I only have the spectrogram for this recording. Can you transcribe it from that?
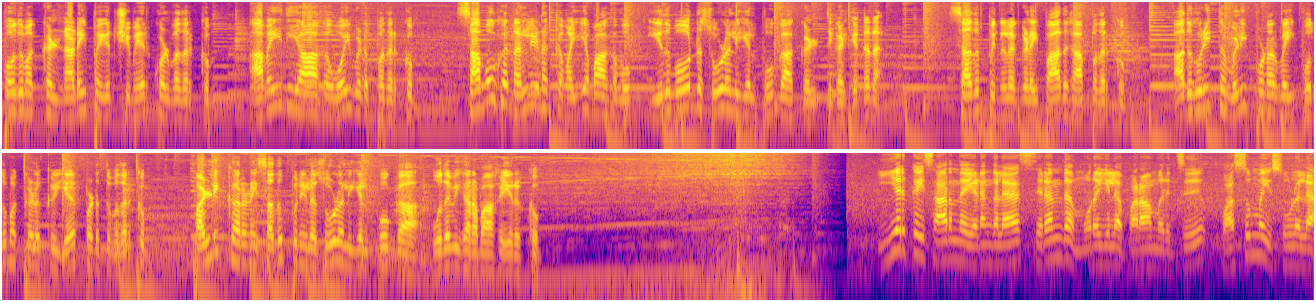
பொதுமக்கள் நடைப்பயிற்சி மேற்கொள்வதற்கும் அமைதியாக ஓய்வெடுப்பதற்கும் சமூக நல்லிணக்க மையமாகவும் இதுபோன்ற சூழலியல் பூங்காக்கள் திகழ்கின்றன. சதுப்பு நிலங்களை பாதுகாப்பதற்கும் அது குறித்த விழிப்புணர்வை பொதுமக்களுக்கு ஏற்படுத்துவதற்கும் பள்ளிக்கரணை சதுப்பு நில சூழலியல் பூங்கா உதவிகரமாக இருக்கும். இயற்கை சார்ந்த இடங்களை சிறந்த முறையில் பராமரித்து பசுமை சூழலை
